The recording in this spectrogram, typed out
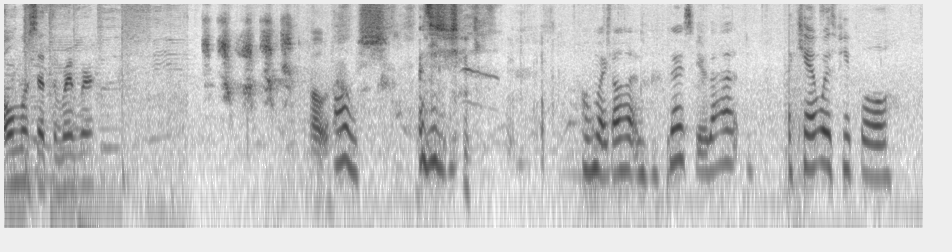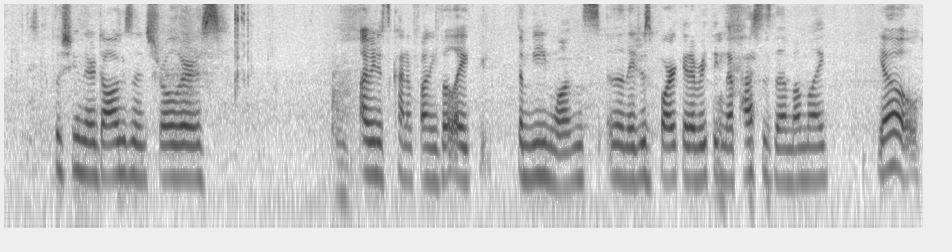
Almost at the river. Oh, oh sh. oh my god. You guys hear that? I can't with people pushing their dogs in strollers. I mean, it's kind of funny, but like the mean ones, and then they just bark at everything that passes them. I'm like, yo,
